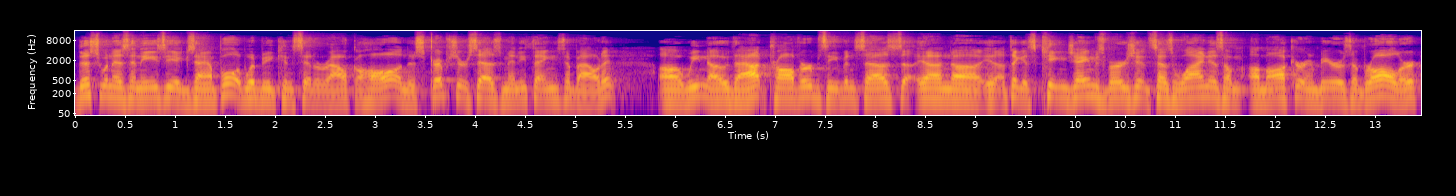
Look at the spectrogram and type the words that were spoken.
this one is an easy example. It would be considered alcohol, and the scripture says many things about it. Uh, we know that. Proverbs even says, and uh, I think it's King James Version, it says, wine is a, a mocker and beer is a brawler.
